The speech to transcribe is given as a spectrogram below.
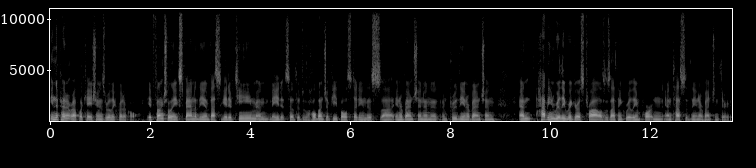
independent replication is really critical. It functionally expanded the investigative team and made it so that there's a whole bunch of people studying this uh, intervention and it improved the intervention. And having really rigorous trials is, I think, really important and tested the intervention theory.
